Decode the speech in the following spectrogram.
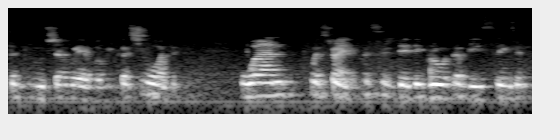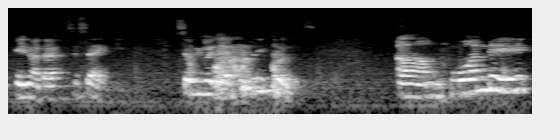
St. Lucia, wherever, because she wanted, one was trying to facilitate the growth of these things in, in other societies. So we were definitely fools. Um, one day,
